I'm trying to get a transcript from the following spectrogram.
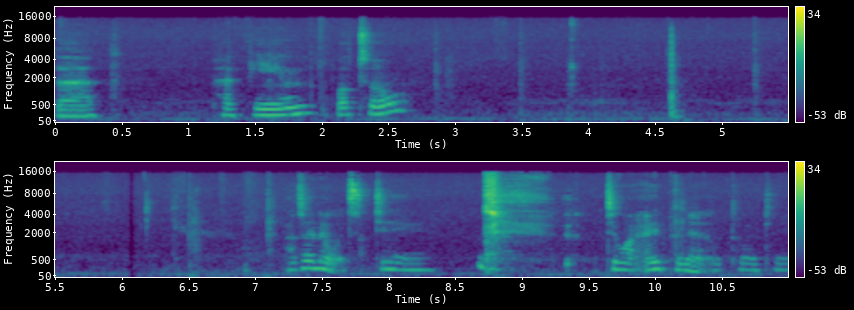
the perfume bottle. I don't know what to do. do I open it? What do I do?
